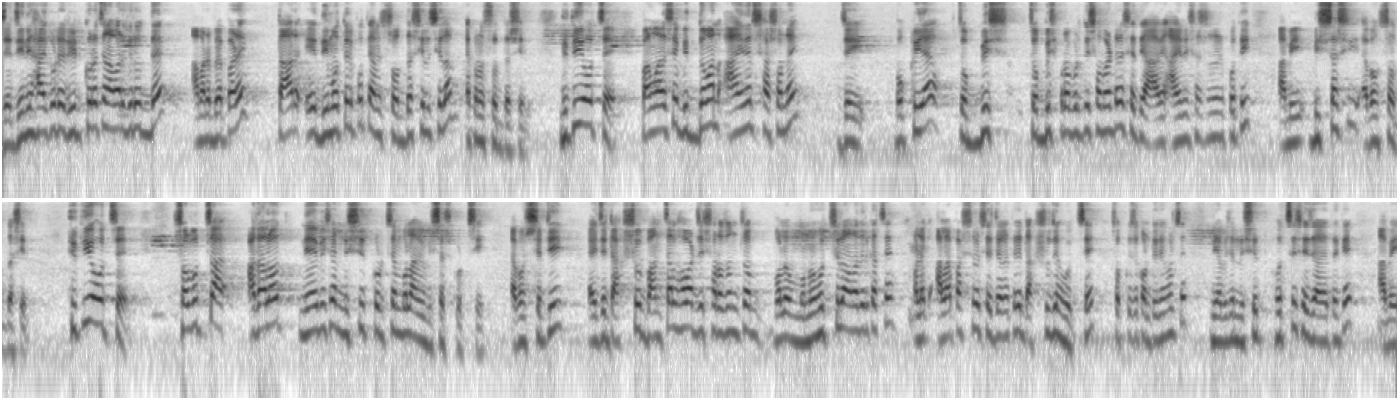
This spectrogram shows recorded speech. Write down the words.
যে যিনি হাইকোর্টে রিড করেছেন আমার বিরুদ্ধে, আমার ব্যাপারে, তার এই দ্বিমতের প্রতি আমি শ্রদ্ধাশীল ছিলাম এখনও শ্রদ্ধাশীল। দ্বিতীয় হচ্ছে, বাংলাদেশে বিদ্যমান আইনের শাসনে যেই প্রক্রিয়া, চব্বিশ চব্বিশ পরবর্তী সময়টা সেটি আমি আইনের শাসনের প্রতি আমি বিশ্বাসী এবং শ্রদ্ধাশীল। তৃতীয় হচ্ছে, সর্বোচ্চ আদালত ন্যায় বিচার নিশ্চিত করছেন বলে আমি বিশ্বাস করছি, এবং সেটি এই যে ডাকসু বানচাল হওয়ার যে ষড়যন্ত্র বলে মনে হচ্ছিল আমাদের কাছে, অনেক আলাপ আসছিল সেই জায়গা থেকে ডাকসু যে হচ্ছে সব কিছু কন্টিনিউ হচ্ছে ন্যায় নিশ্চিত হচ্ছে সেই জায়গা থেকে। আমি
